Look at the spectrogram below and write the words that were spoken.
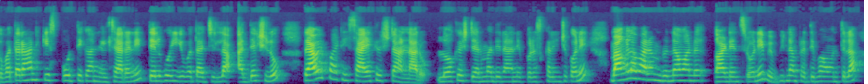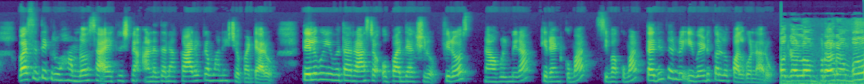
యువతరానికి స్ఫూర్తిగా నిలిచారని తెలుగు యువత జిల్లా అధ్యక్షులు రావిపాటి సాయికృష్ణ అన్నారు. లోకేష్ జన్మదినాన్ని పురస్కరించుకొని మంగళవారం బృందావన గార్డెన్స్లోని విభిన్న ప్రతిభావంతుల వసతి గృహంలో సాయికృష్ణ అన్నదాన కార్యక్రమాన్ని చేపట్టారు. తెలుగు యువత రాష్ట్ర ఉపాధ్యక్షులు ఫిరోజ్ నాగుల్మీరా కిరణ్ కుమార్ శివకుమార్ తదితరులు ఈ వేడుకల్లో పాల్గొన్నారు. ప్రారంభం.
